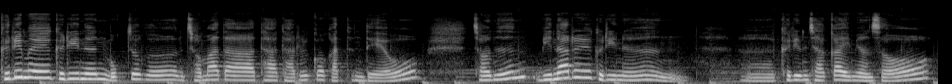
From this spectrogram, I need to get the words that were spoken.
그림을 그리는 목적은 저마다 다 다를 것 같은데요. 저는 미나를 그리는 어, 그림 작가이면서 어,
